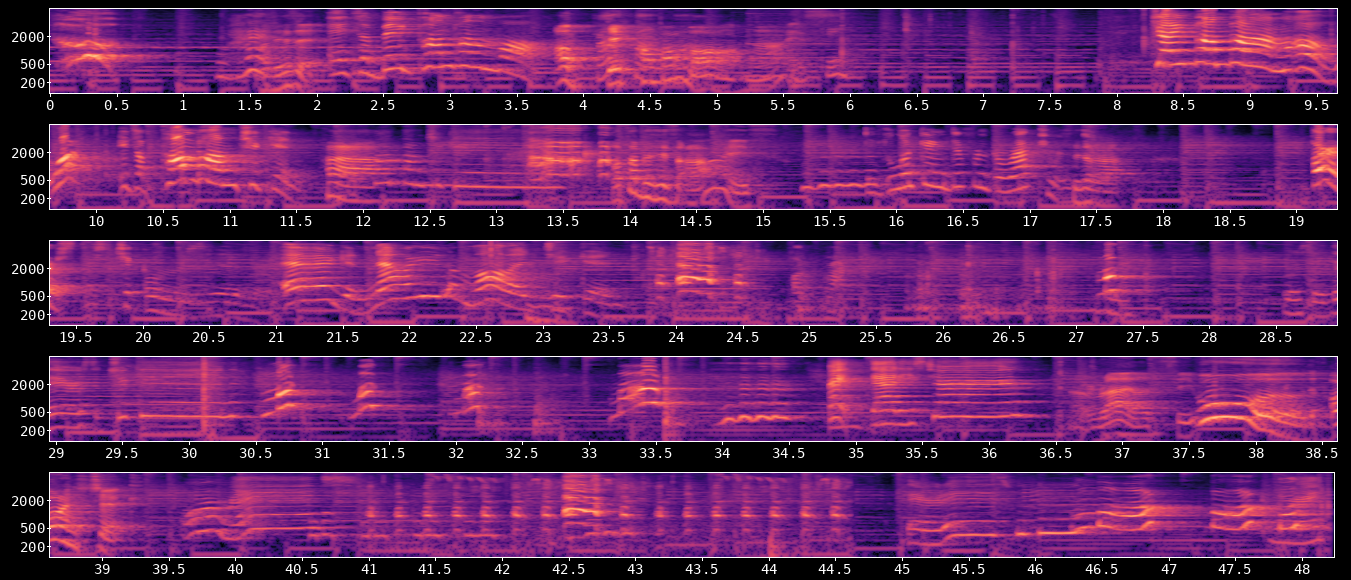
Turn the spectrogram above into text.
What? What is it? it's a big pom pom ball. Oh, big pom Pom-pom pom ball. Let's Nice. see. Giant pom pom. Oh, what? It's a pom pom chicken. Ha. Pom pom chicken. What's up with his eyes? It's looking different directions. Yeah. Uh, First, this chicken was an egg, and now he's a mama hmm. chicken. Hmm. So there's the chicken. Alright, Daddy's turn. All right, let's see. Ooh, the orange chick. Orange. There it is. Woohoo. Alright.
